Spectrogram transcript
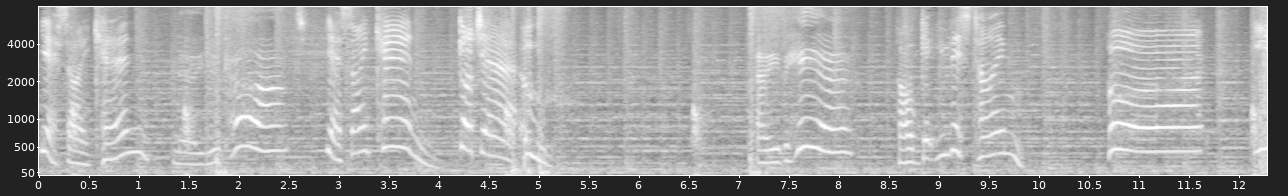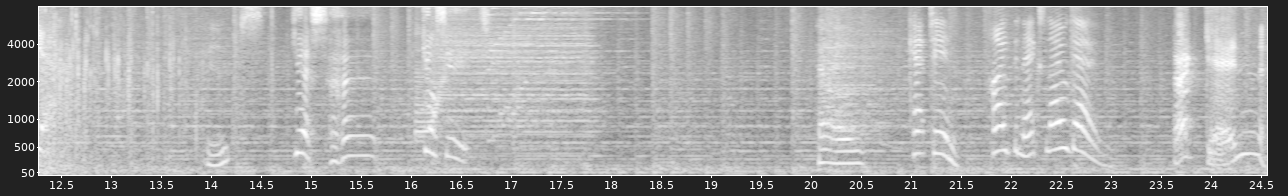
Yes, I can. No, you can't. Yes, I can. Gotcha. Ooh, Over here. I'll get you this time. Uh, yeah. Oops. Yes, haha, got it. Uh-oh. Captain, hide the next logo. Again?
